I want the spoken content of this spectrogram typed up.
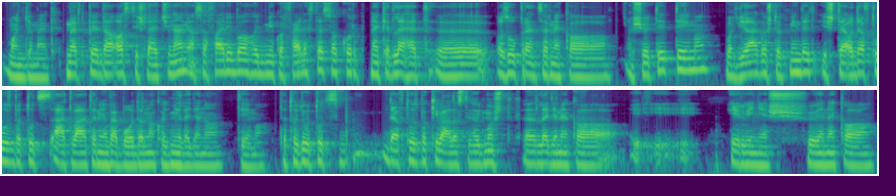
mondja meg. Mert például azt is lehet csinálni a Safari-ba, hogy mikor fejlesztesz, akkor neked lehet az oprendszernek a, a sötét téma, vagy világos, tök mindegy, és te a DevTools-ba tudsz átváltani a weboldalnak, hogy mi legyen a téma. Tehát, hogy úgy tudsz DevTools-ba kiválasztani, hogy most legyenek a érvényesüljenek a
